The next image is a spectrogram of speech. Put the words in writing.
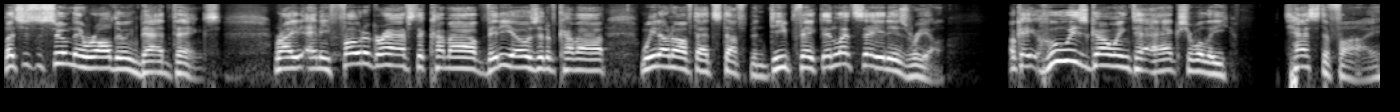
Let's just assume they were all doing bad things, right? Any photographs that come out, videos that have come out, we don't know if that stuff's been deep faked. And let's say it is real. Okay, who is going to actually testify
